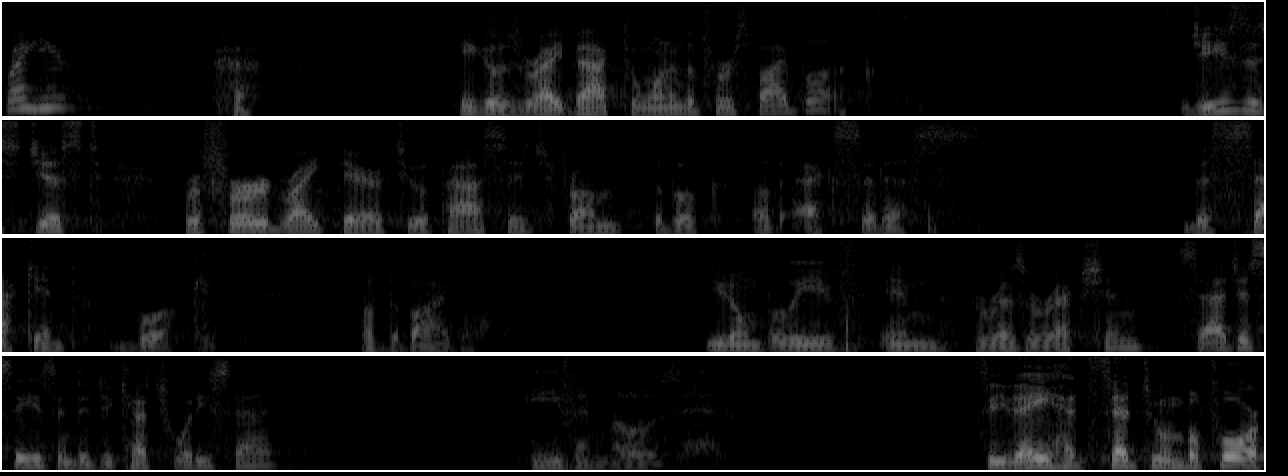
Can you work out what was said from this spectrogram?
right here? he goes right back to one of the first five books. Jesus just referred right there to a passage from the book of Exodus, the second book of the Bible. You don't believe in resurrection, Sadducees? And did you catch what he said? Even Moses. See, they had said to him before,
